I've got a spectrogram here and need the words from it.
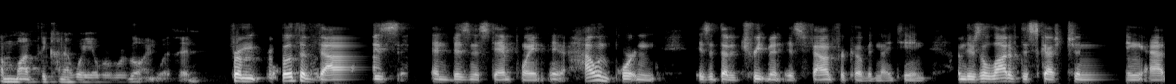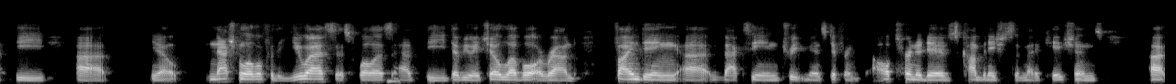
a monthly kind of way where we're going with it. From both of values and business standpoint, you know, how important is it that a treatment is found for COVID-19? I mean, there's a lot of discussion at the uh, you know national level for the U.S. as well as at the WHO level around finding uh, vaccine treatments, different alternatives, combinations of medications. Uh,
